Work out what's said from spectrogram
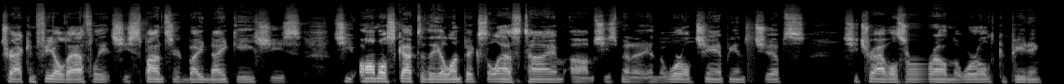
track and field athlete. She's sponsored by nike. She's she almost got to the olympics the last time. Um, she's been in the world championships. She travels around the world competing.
